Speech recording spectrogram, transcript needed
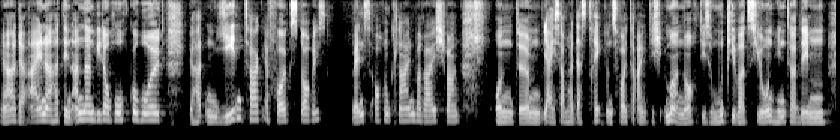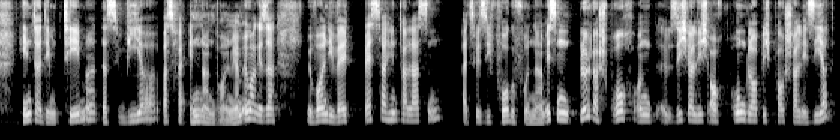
Ja, der eine hat den anderen wieder hochgeholt. Wir hatten jeden Tag Erfolgsstories, wenn es auch im kleinen Bereich waren. Und ähm, ja, ich sag mal, das trägt uns heute eigentlich immer noch diese Motivation hinter dem hinter dem Thema, dass wir was verändern wollen. Wir haben immer gesagt, wir wollen die Welt besser hinterlassen, als wir sie vorgefunden haben. Ist ein blöder Spruch und äh, sicherlich auch unglaublich pauschalisiert.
